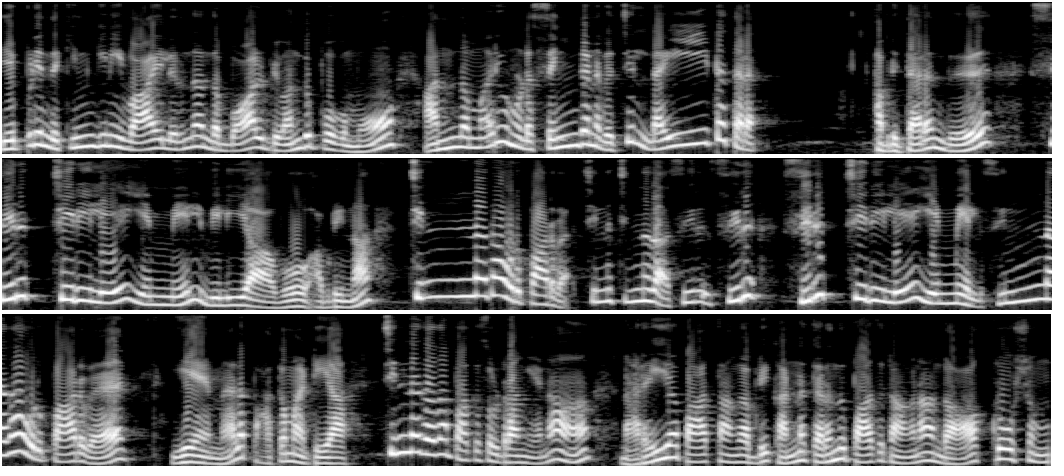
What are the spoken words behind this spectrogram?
எப்படி இந்த கிண்கிணி வாயிலிருந்து அந்த பால் இப்படி வந்து போகுமோ அந்த மாதிரி உன்னோட செங்கனை வச்சு லைட்டாக தர. அப்படி திறந்து சிறுச்சிறிலே எம்மேல் விழியாவோ அப்படின்னா சின்னதாக ஒரு பார்வை. சின்ன சின்னதாக சிறு சிறு சிறுச்சிறிலே எம்மேல் சின்னதாக ஒரு பார்வை. என் மேலே பார்க்க மாட்டியா? சின்னதாக தான் பார்க்க சொல்கிறாங்க ஏன்னா நிறைய பார்த்தாங்க. அப்படி கண்ணை திறந்து பார்த்துட்டாங்கன்னா அந்த ஆக்ரோஷம்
